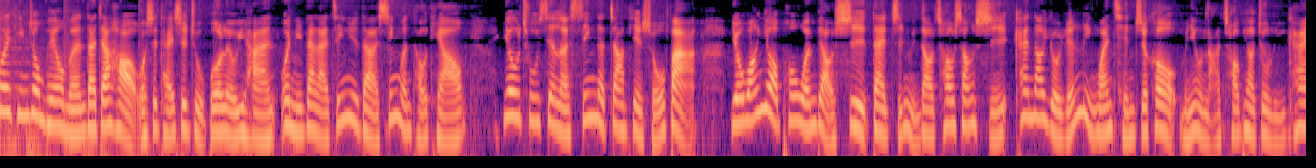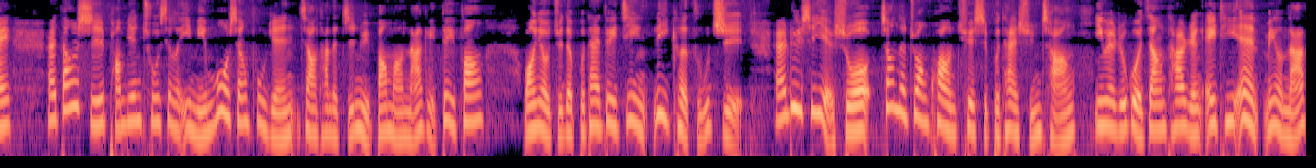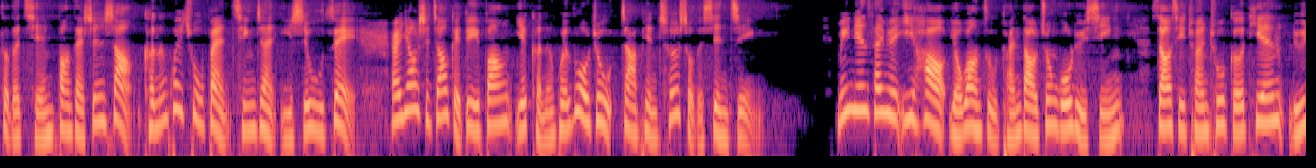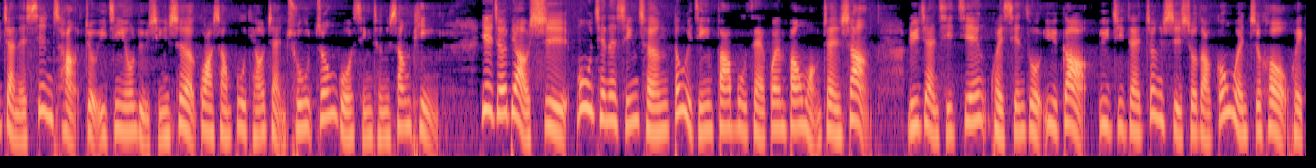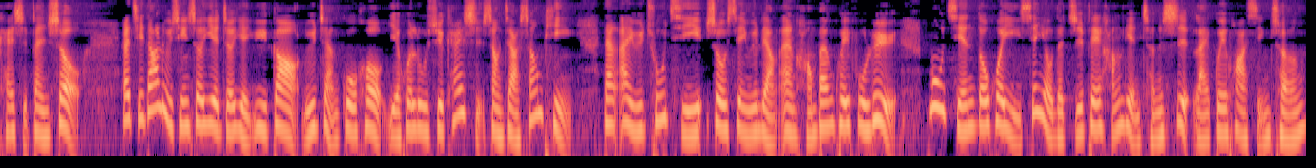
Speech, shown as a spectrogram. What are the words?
各位听众朋友们，大家好，我是台视主播刘一涵，为您带来今日的新闻头条。又出现了新的诈骗手法，有网友 po 文表示，带子女到超商时，看到有人领完钱之后没有拿钞票就离开，而当时旁边出现了一名陌生妇人，叫他的侄女帮忙拿给对方。网友觉得不太对劲，立刻阻止。而律师也说，这样的状况确实不太寻常，因为如果将他人 ATM 没有拿走的钱放在身上，可能会触犯侵占遗失物罪；而钥匙交给对方，也可能会落入诈骗车手的陷阱。明年三月一号有望组团到中国旅行，消息传出，隔天旅展的现场就已经有旅行社挂上布条展出中国行程商品。业者表示，目前的行程都已经发布在官方网站上。旅展期间会先做预告，预计在正式收到公文之后会开始贩售。而其他旅行社业者也预告，旅展过后也会陆续开始上架商品，但碍于初期受限于两岸航班恢复率，目前都会以现有的直飞航点城市来规划行程。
